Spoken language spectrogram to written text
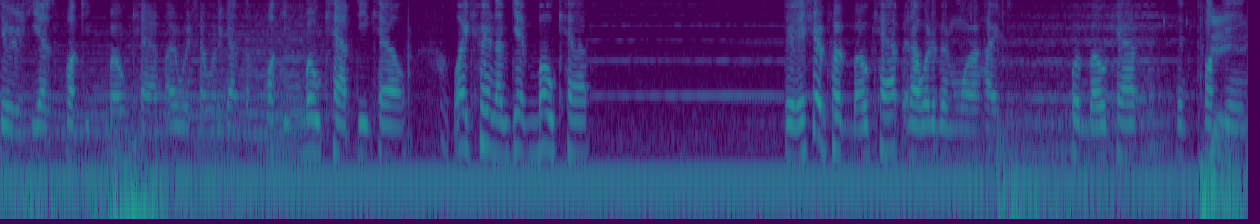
Dude, he has fucking Mokap. I wish I would have got the fucking Mokap decal. Why couldn't I get Mokap? Dude, they should have put Mokap and I would have been more hyped for Mokap than fucking,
